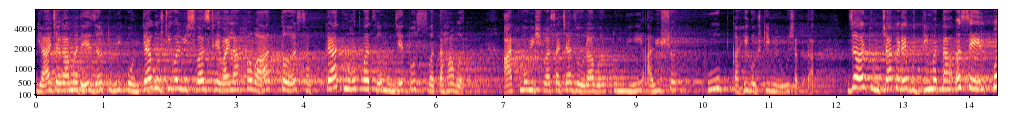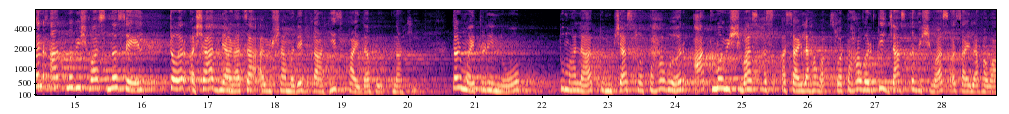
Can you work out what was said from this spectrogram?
या जगामध्ये जर तुम्ही कोणत्या गोष्टीवर विश्वास ठेवायला हवा तर सगळ्यात महत्त्वाचं म्हणजे तो स्वतःवर. आत्मविश्वासाच्या जोरावर तुम्ही आयुष्य खूप काही गोष्टी मिळवू शकता. जर तुमच्याकडे बुद्धिमत्ता असेल पण आत्मविश्वास नसेल तर अशा ज्ञानाचा आयुष्यामध्ये काहीच फायदा होत नाही. तर मैत्रिणींनो तुम्हाला तुमच्या स्वतःवर आत्मविश्वास हस असायला हवा. स्वतःवरती जास्त विश्वास असायला हवा.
